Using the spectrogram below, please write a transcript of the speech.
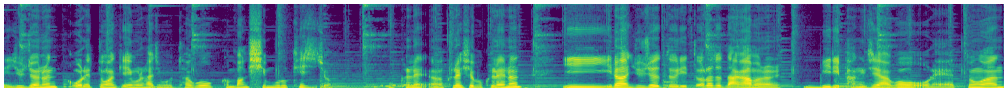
이 유저는 오랫동안 게임을 하지 못하고 금방 시무룩해지죠. 클래, 어, 클래시 오브 클랜은 이, 이러한 유저들이 떨어져 나감을 미리 방지하고 오랫동안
